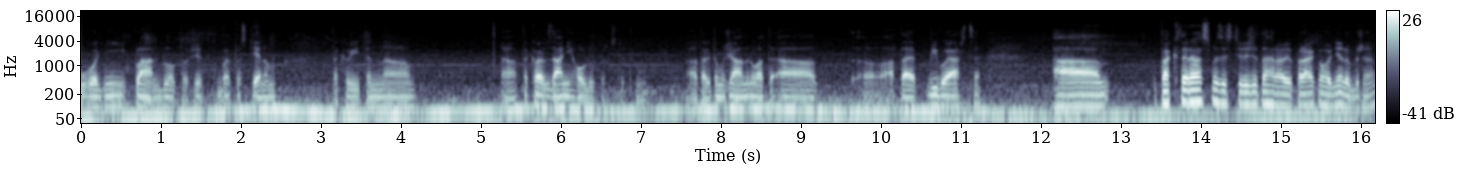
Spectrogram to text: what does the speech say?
původní plán bylo to, že to bude prostě jenom takový ten uh, uh, takové vzdání holdu prostě tomu, uh, tady tomu žánru a, te, a, a té vývojářce. A pak teda jsme zjistili, že ta hra vypadá jako hodně dobře,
